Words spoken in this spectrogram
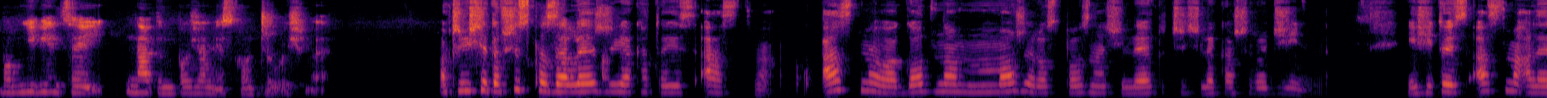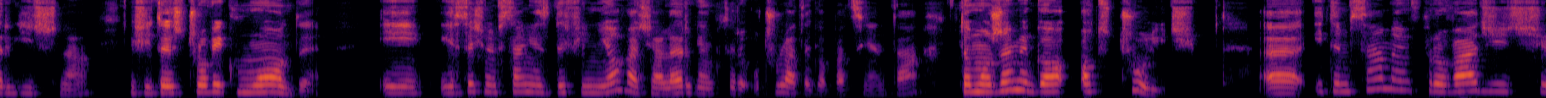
Bo mniej więcej na tym poziomie skończyłyśmy. Oczywiście to wszystko zależy, jaka to jest astma. Astmę łagodną może rozpoznać i leczyć lekarz rodzinny. Jeśli to jest astma alergiczna, jeśli to jest człowiek młody i jesteśmy w stanie zdefiniować alergen, który uczula tego pacjenta, to możemy go odczulić i tym samym wprowadzić e,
